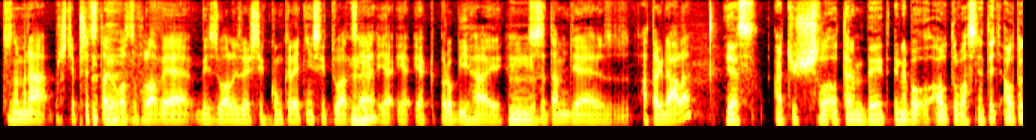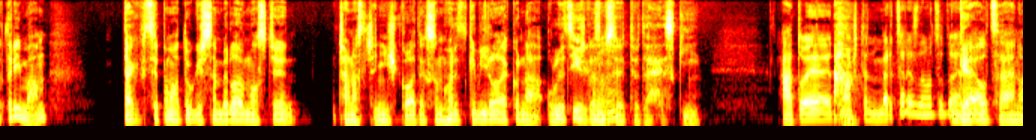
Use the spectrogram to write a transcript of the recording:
To znamená, prostě představivost v hlavě, vizualizuješ si konkrétní situace, mm-hmm. jak, jak probíhají, mm. co se tam děje a tak dále? Yes, ať už šlo o ten byt, nebo o auto vlastně. Teď auto, který mám, tak si pamatuju, když jsem bydlel v Mostě třeba na střední škole, tak jsem ho vždycky viděl jako na ulicích, říkal mm-hmm. jsem mhm. si, to je hezký. A to je, to máš ten Mercedes, nebo co to je? GLC, no.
